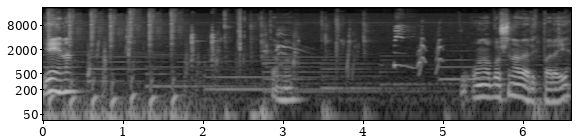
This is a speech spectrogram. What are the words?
Yiyin lan. Tamam. Ona boşuna verdik parayı.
